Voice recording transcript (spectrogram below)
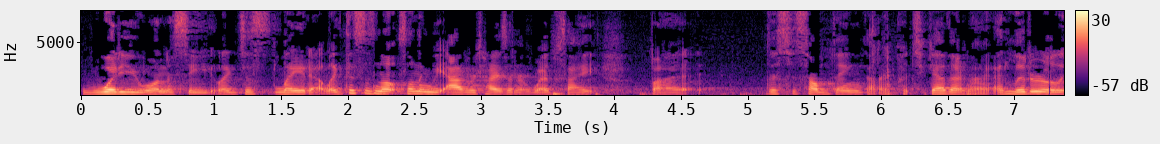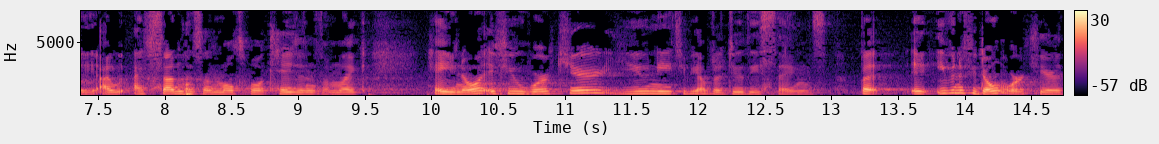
what do you want to see? Like, just lay it out. Like, this is not something we advertise on our website, but this is something that I put together. And I, I literally, I, I've said this on multiple occasions. I'm like, hey, you know what? If you work here, you need to be able to do these things. But it, even if you don't work here,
